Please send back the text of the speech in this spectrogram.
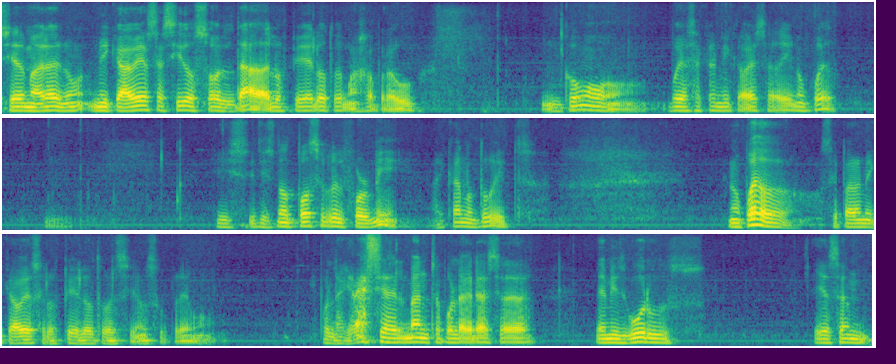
si Maharaj, ¿no? mi cabeza ha sido soldada a los pies del loto de Mahaprabhu. ¿Cómo voy a sacar mi cabeza de ahí? No puedo. It is not possible for me. I cannot do it. No puedo separar mi cabeza de los pies del otro del Señor Supremo. Por la gracia del mantra, por la gracia de mis gurus, ellos han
